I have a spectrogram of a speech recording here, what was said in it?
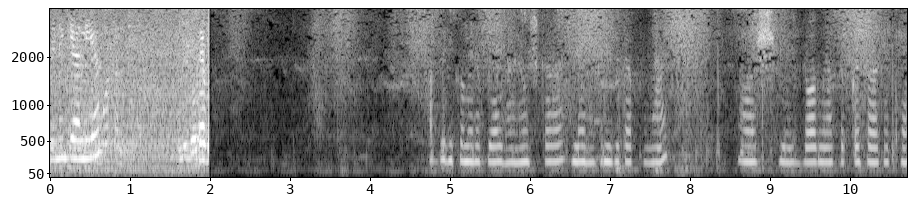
अभी ने क्या लिया? आप सभी को मेरा प्यार भाई नमस्कार। मैं हूँ संगीता कुमार और मेरे ब्लॉग में आप सबका स्वागत है।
